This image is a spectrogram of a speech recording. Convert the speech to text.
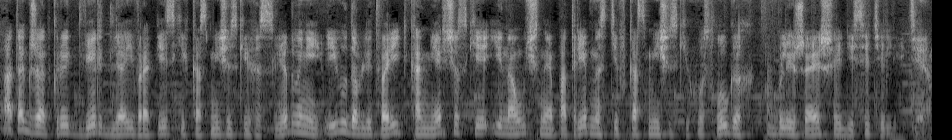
а также открыть дверь для европейских космических исследований и удовлетворить коммерческие и научные потребности в космических услугах в ближайшие десятилетия.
